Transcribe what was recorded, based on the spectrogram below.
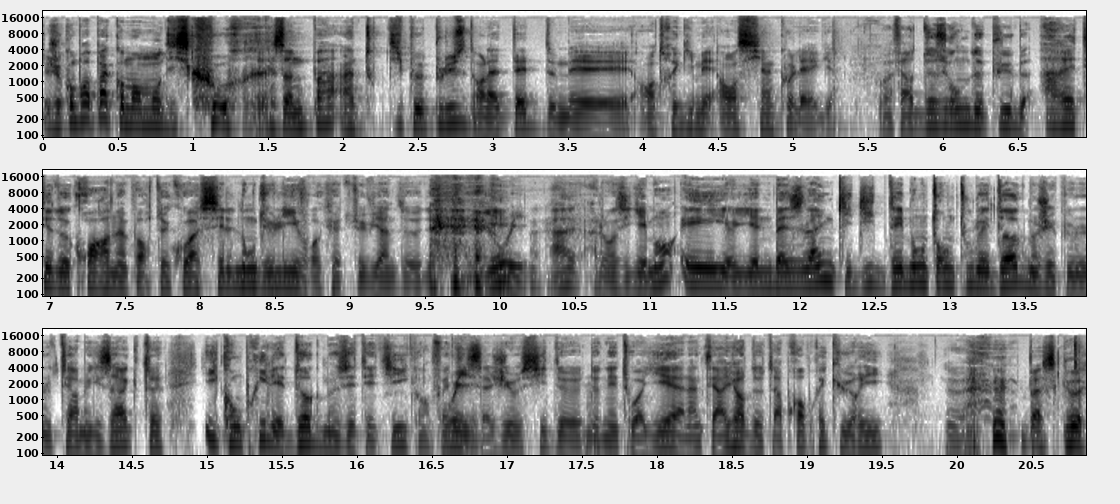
je comprends pas comment mon discours résonne pas un tout petit peu plus dans la tête de mes entre guillemets anciens collègues. On va faire deux secondes de pub. Arrêtez de croire n'importe quoi. C'est le nom du livre que tu viens de, publier. oui. Hein, allons-y gaiement. Et il y a une baseline qui dit démontons tous les dogmes. J'ai plus le terme exact, y compris les dogmes zététiques. En fait, il s'agit aussi de, nettoyer à l'intérieur de ta propre écurie parce qu'il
